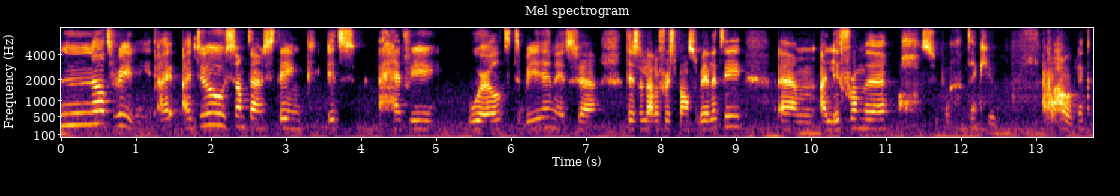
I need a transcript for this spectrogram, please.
Not really. I, I do sometimes think it's a heavy world to be in. It's uh, there's a lot of responsibility. Um, I live from the oh super. Thank you. Wow, lekker.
